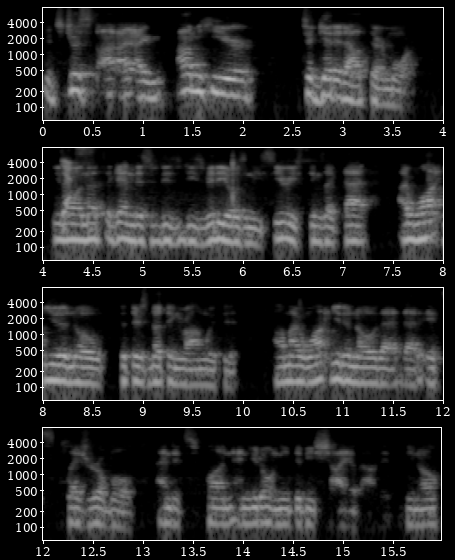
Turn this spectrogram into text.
it's just I, I I'm here to get it out there more. You know, and that's again this these, these videos and these series, things like that. I want you to know that there's nothing wrong with it. Um, I want you to know that that it's pleasurable and it's fun, and you don't need to be shy about it. You know,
